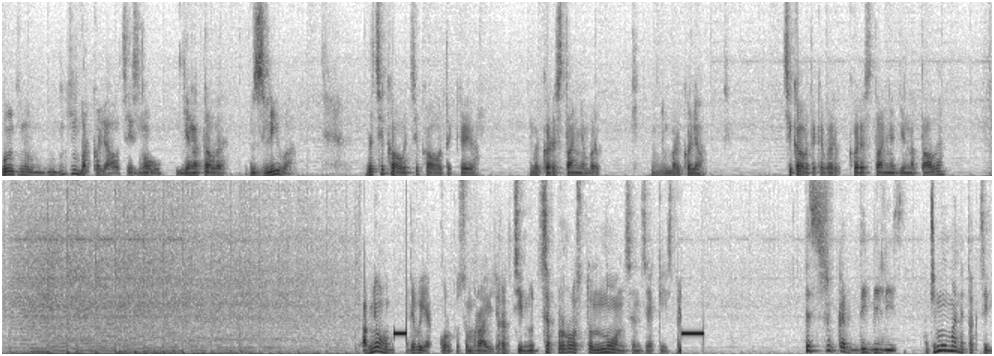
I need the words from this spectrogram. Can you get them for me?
Вимкнув Барколя оцей знову. Дінатале зліва. Да цікаво, цікаво таке використання бар... Барколя. Цікаве таке використання Дінатали. А в нього, б**, диви, як корпусом грають гравці. Ну це просто нонсенс якийсь, бля. Це сука дебілізм. А чому в мене так цей б**,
